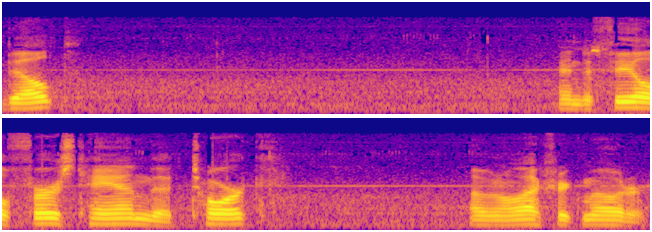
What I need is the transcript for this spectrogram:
built and to feel firsthand the torque of an electric motor.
